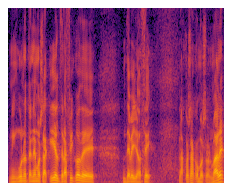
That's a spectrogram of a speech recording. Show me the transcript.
Ninguno tenemos aquí el tráfico de, de Beyoncé. Las cosas como son, ¿vale?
